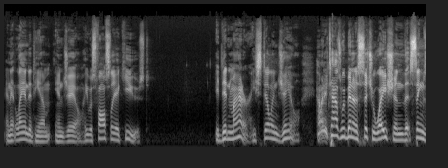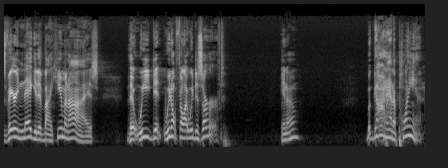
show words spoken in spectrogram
and it landed him in jail. He was falsely accused. It didn't matter. He's still in jail. How many times we've been in a situation that seems very negative by human eyes that we didn't we don't feel like we deserved? You know? But God had a plan.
